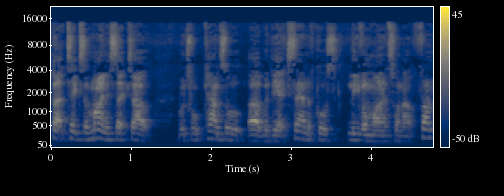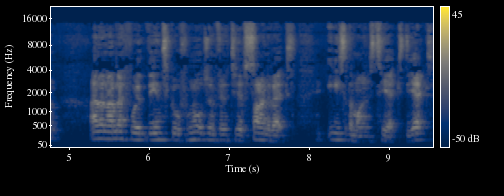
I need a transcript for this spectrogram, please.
That takes a minus x out, which will cancel uh, with the x and of course leave a minus 1 out front. And then I'm left with the integral from 0 to infinity of sine of x e to the minus tx dx.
